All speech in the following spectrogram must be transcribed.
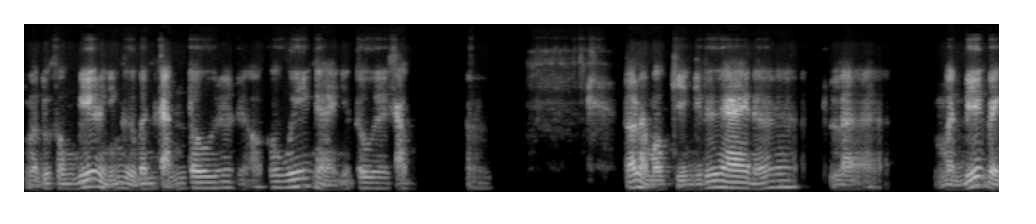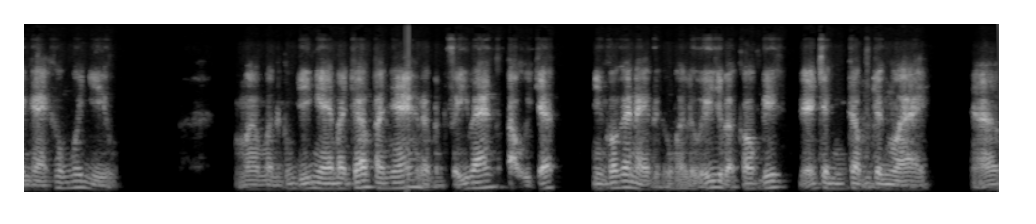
Mà tôi không biết là những người bên cạnh tôi đó, thì họ có quý ngài như tôi hay không. Ừ. Đó là một chuyện chuyện thứ hai nữa đó, là mình biết về ngài không có nhiều. Mà mình cũng chỉ nghe ba chớp ba nhán rồi mình phỉ bán tội chết. Nhưng có cái này thì cũng phải lưu ý cho bà con biết để chân trong chân ngoài. Đó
